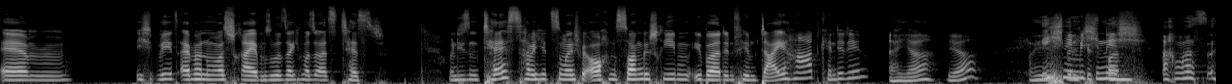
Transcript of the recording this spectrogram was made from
ähm, ich will jetzt einfach nur was schreiben, so sag ich mal so als Test. Und diesem Test habe ich jetzt zum Beispiel auch einen Song geschrieben über den Film Die Hard. Kennt ihr den? Ah ja, ja. Ui, Ich nämlich nicht. Ach was?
